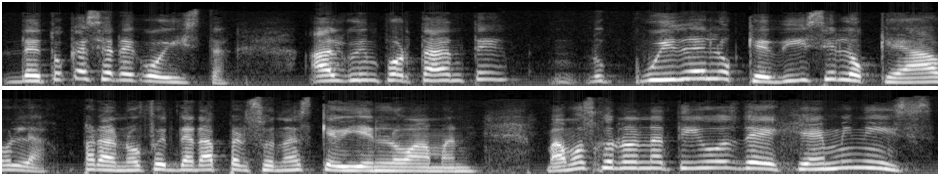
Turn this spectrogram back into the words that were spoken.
le toca ser egoísta. Algo importante, cuide lo que dice, lo que habla, para no ofender a personas que bien lo aman. Vamos con los nativos de Géminis.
